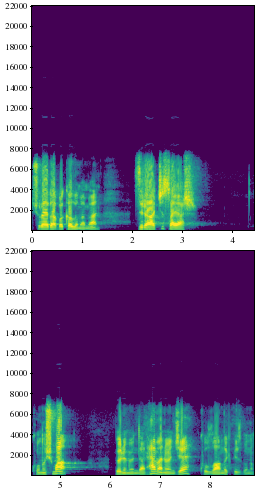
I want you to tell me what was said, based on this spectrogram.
şuraya da bakalım hemen. Ziraatçı sayar. Konuşma bölümünden hemen önce kullandık biz bunu.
